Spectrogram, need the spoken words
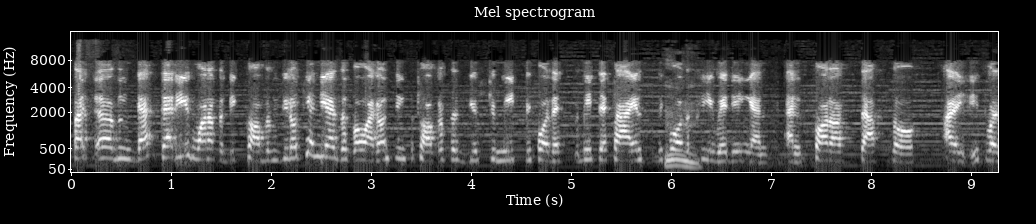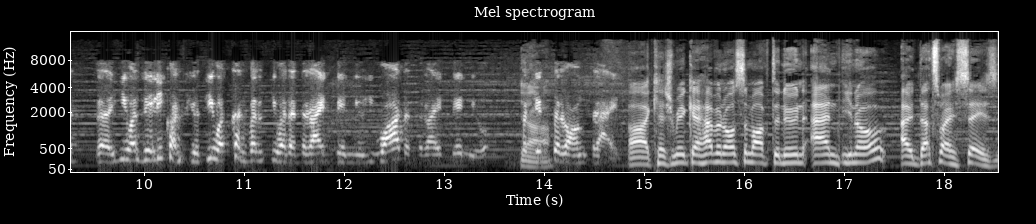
But um, that that is one of the big problems. You know, ten years ago, I don't think photographers used to meet before they meet their clients before the Mm. pre-wedding and and sort out stuff. So I, it was uh, he was really confused. He was convinced he was at the right venue. He was at the right venue, but Yeah. it's the wrong bride. Uh, Kashmika, have an awesome afternoon. And, you know, I, that's why I say is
